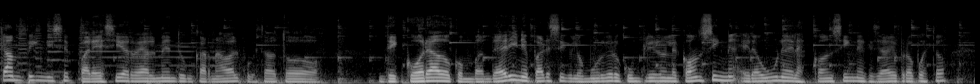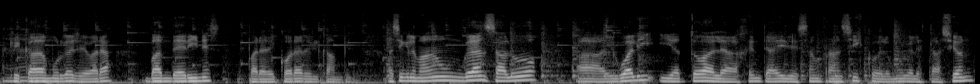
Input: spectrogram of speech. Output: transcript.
camping, dice, parecía realmente un carnaval porque estaba todo decorado con banderines. Parece que los murgueros cumplieron la consigna. Era una de las consignas que se había propuesto que Ah. cada murga llevara banderines para decorar el camping. Así que le mandamos un gran saludo al Wally y a toda la gente ahí de San Francisco, de la murga de estación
